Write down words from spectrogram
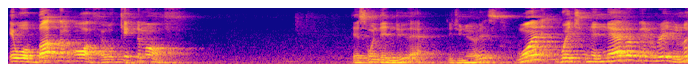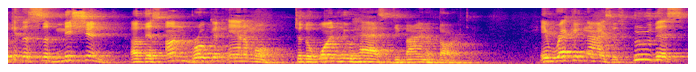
It will buck them off. It will kick them off. This one didn't do that. Did you notice? One which had never been written. Look at the submission of this unbroken animal to the one who has divine authority. It recognizes who this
